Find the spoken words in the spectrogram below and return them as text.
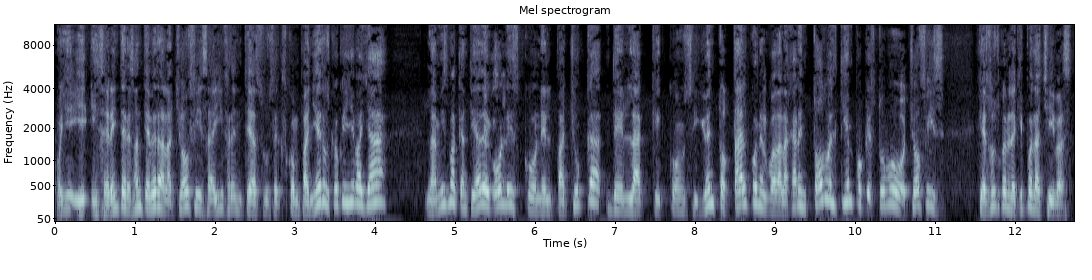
Oye, y, y, será interesante ver a la Chofis ahí frente a sus excompañeros. Creo que lleva ya la misma cantidad de goles con el Pachuca de la que consiguió en total con el Guadalajara en todo el tiempo que estuvo Chofis Jesús con el equipo de las Chivas.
